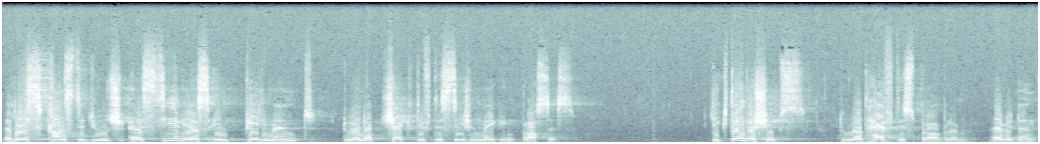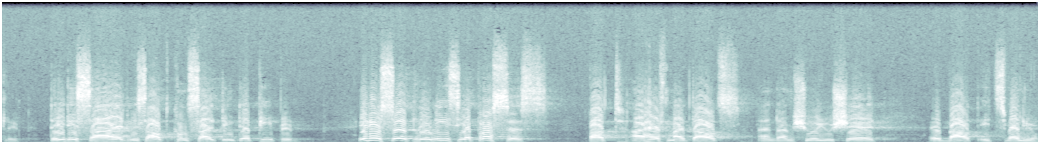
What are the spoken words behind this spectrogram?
This constitutes a serious impediment to an objective decision-making process. Dictatorships do not have this problem, evidently. They decide without consulting their people. It is certainly an easier process, but I have my doubts, and I'm sure you share it, about its value.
